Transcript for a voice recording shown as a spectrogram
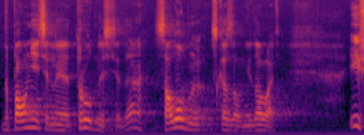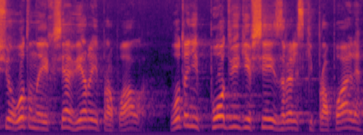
дополнительные трудности, да, солому сказал не давать. И все, вот она их вся вера и пропала. Вот они, подвиги все израильские пропали.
